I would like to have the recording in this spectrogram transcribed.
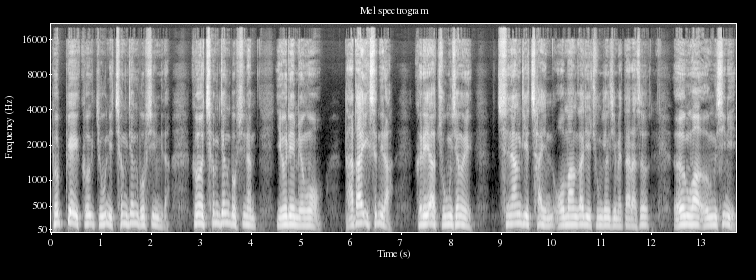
법계의 그 기운이 청정법신입니다. 그 청정법신은 열의 명호, 다다익선이라 그래야 중생의 친양지 차인 오만 가지 중생심에 따라서 응화 응신이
